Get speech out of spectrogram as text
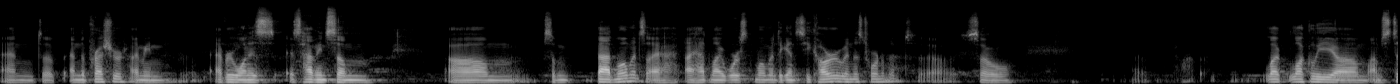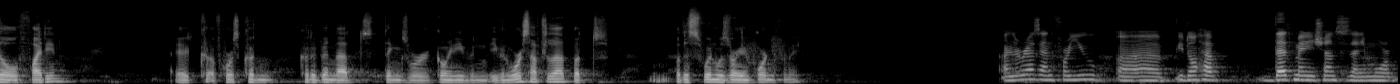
and uh, and the pressure. I mean, everyone is is having some um, some bad moments. I I had my worst moment against Hikaru in this tournament, uh, so. uh, luckily, um, I'm still fighting, It, of course, couldn't, could have been that things were going even, even worse after that, but, but this win was very important for me. Alireza, and for you, uh, you don't have that many chances anymore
